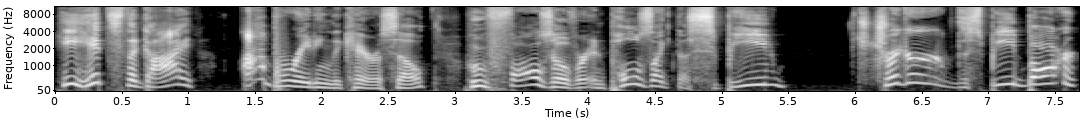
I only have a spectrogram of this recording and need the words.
he hits the guy operating the carousel who falls over and pulls like the speed trigger, the speed bar,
